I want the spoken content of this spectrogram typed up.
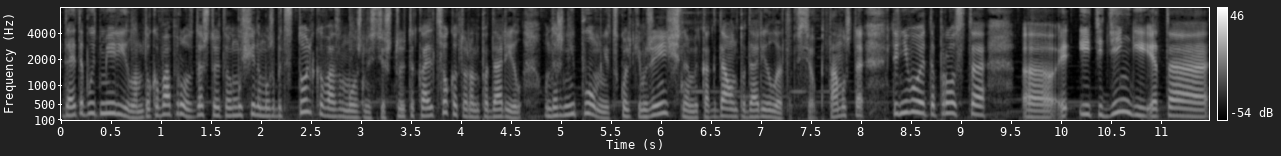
Да, это будет мерилом. Только вопрос, да, что этого мужчины может быть столько возможностей, что это кольцо, которое он подарил, он даже не помнит, сколько скольким женщинам, и когда он подарил это все. Потому что для него это просто... Э, э эти деньги это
